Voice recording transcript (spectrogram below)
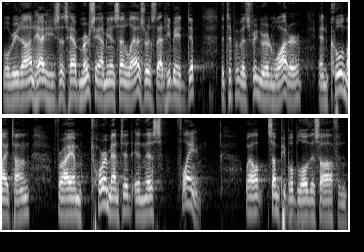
we'll read on. He says, Have mercy on me and send Lazarus that he may dip the tip of his finger in water and cool my tongue, for I am tormented in this flame. Well, some people blow this off, and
